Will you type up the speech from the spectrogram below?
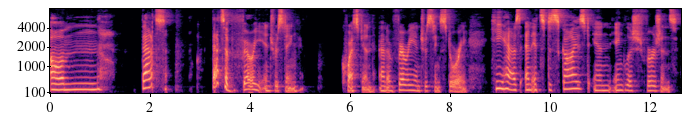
Um that's that's a very interesting question and a very interesting story. He has, and it's disguised in English versions,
